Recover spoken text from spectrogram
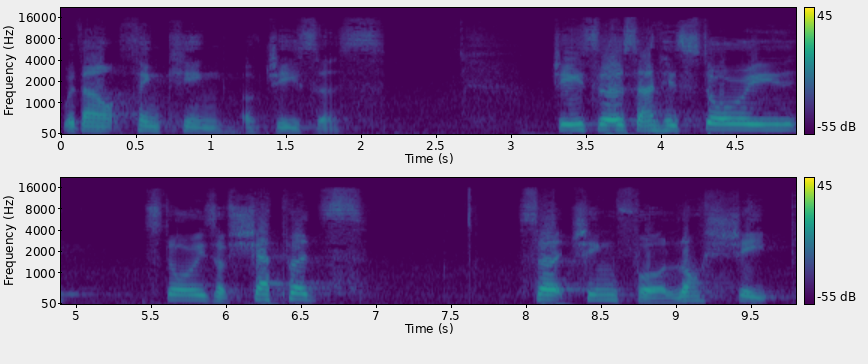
without thinking of Jesus. Jesus and his story, stories of shepherds searching for lost sheep,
